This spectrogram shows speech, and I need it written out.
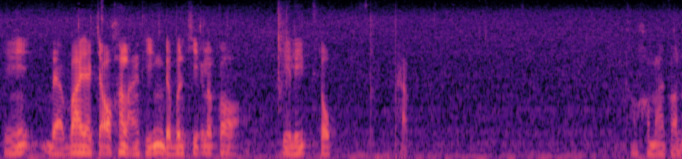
ทีนี้แบบว่าอยากจะเอาข้างหลังทิ้งดับเบิลคลิกแล้วก็ delete ลบครับเอาเข้ามาก่อน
